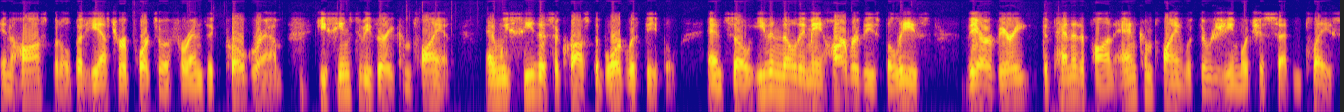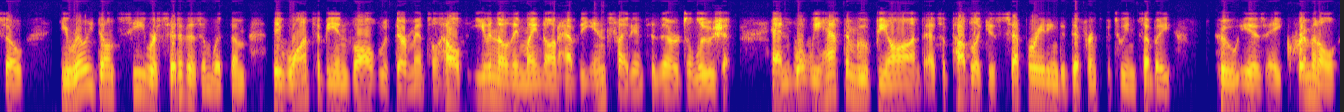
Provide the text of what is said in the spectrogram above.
in hospital, but he has to report to a forensic program. He seems to be very compliant. And we see this across the board with people. And so even though they may harbor these beliefs, they are very dependent upon and compliant with the regime which is set in place. So you really don't see recidivism with them. They want to be involved with their mental health, even though they might not have the insight into their delusion. And what we have to move beyond as a public is separating the difference between somebody who is a criminal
